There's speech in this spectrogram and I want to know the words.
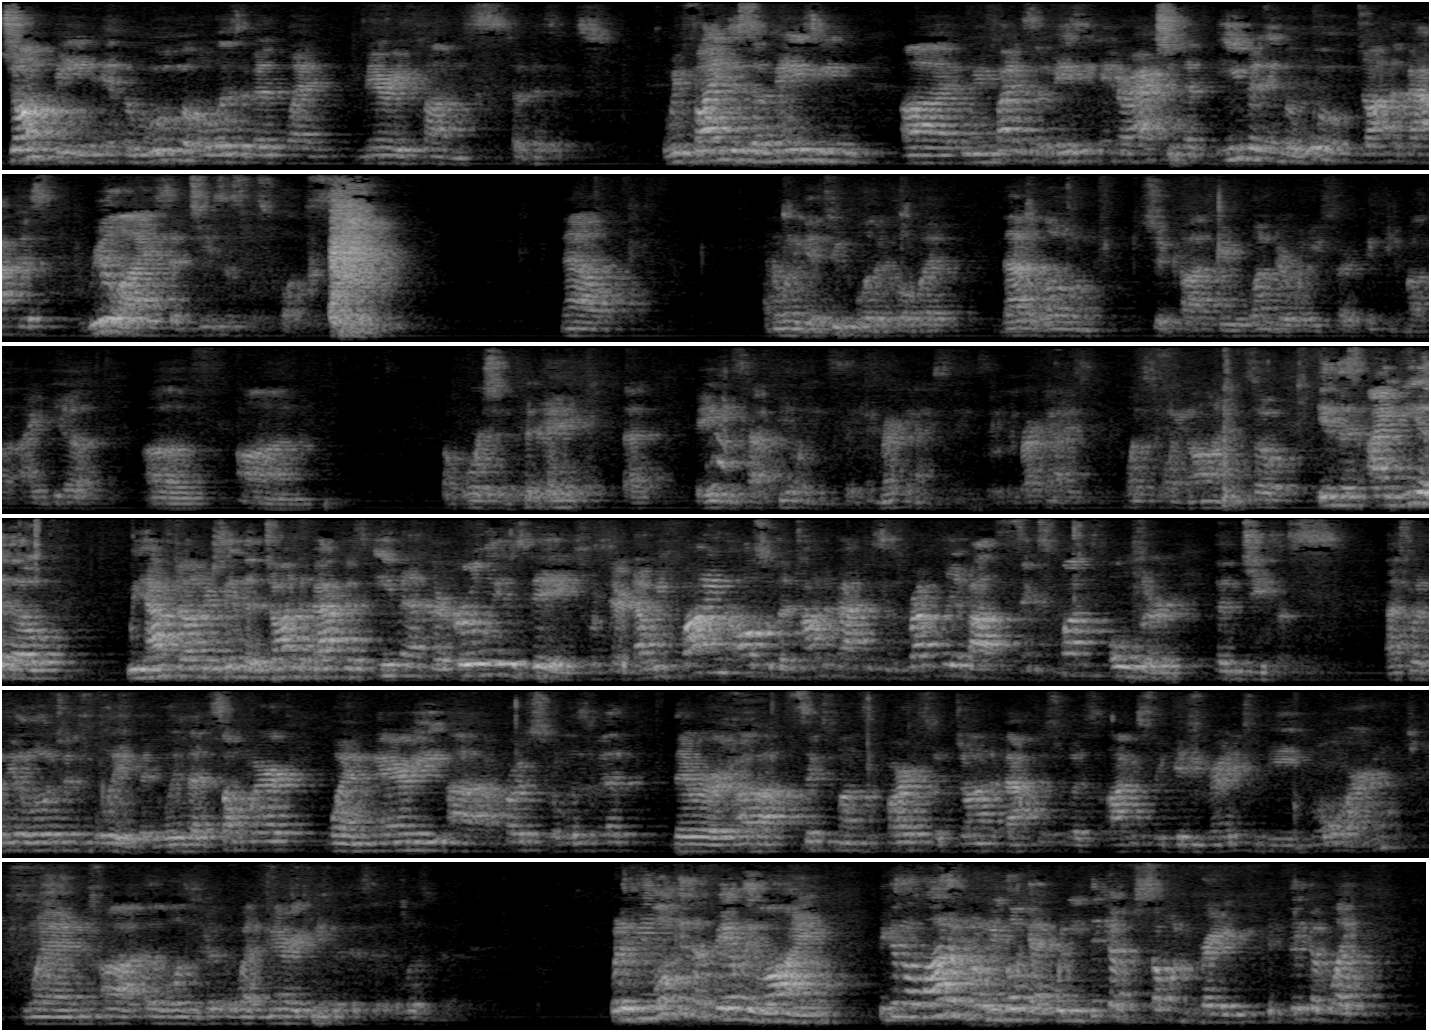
jumping in the womb of Elizabeth when Mary comes to visit. We find this amazing, uh, we find this amazing interaction that even in the womb, John the Baptist realized that Jesus was close. Now, I don't want to get too political, but that alone should cause you wonder when you start thinking about the idea of um, abortion today, that babies have feelings, they can recognize things, they can recognize what's going on. And so, in this idea, though, we have to understand that John the Baptist, even at their earliest days, was there. Now, we find also that John the Baptist is roughly about six months older than Jesus. That's what theologians believe. They believe that somewhere when Mary uh, approached Elizabeth, they were about six months apart. So John the Baptist was obviously getting ready to be born when uh, Elizabeth, when Mary came to visit Elizabeth. But if you look at the family line, because a lot of when we look at when you think of someone great, you can think of like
